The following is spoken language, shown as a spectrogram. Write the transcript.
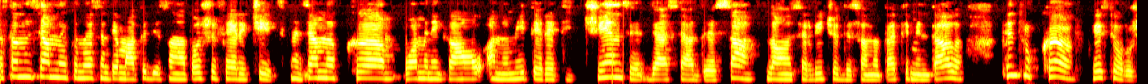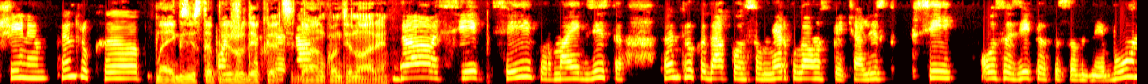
asta nu înseamnă că noi suntem atât de sănătoși și fericiți. Înseamnă că oamenii care au anumite reticențe de a se adresa la un serviciu de sănătate mentală, pentru că este o rușine, pentru că... Mai există prejudecăți, da, în continuare. Da, sigur, sigur, mai există. Pentru că dacă o să merg la un specialist psi, o să zică că sunt nebun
